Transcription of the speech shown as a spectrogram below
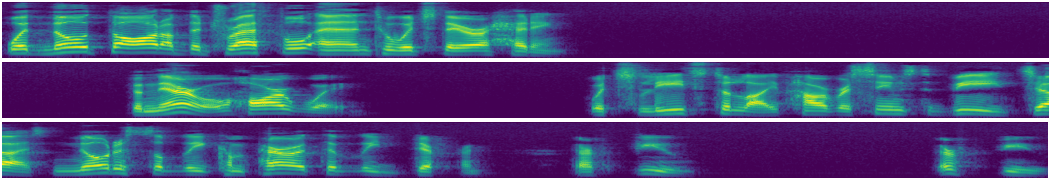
with no thought of the dreadful end to which they are heading. The narrow, hard way, which leads to life, however, seems to be just noticeably, comparatively different. They're few. They're few.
